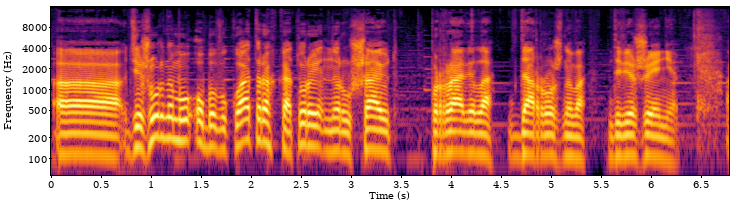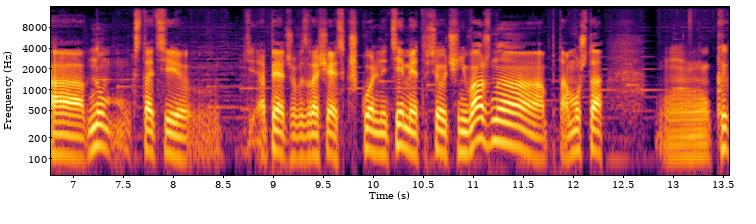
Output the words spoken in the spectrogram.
э, дежурному об эвакуаторах, которые нарушают правила дорожного движения. А, ну, кстати, опять же, возвращаясь к школьной теме, это все очень важно, потому что к,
